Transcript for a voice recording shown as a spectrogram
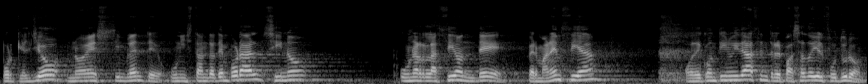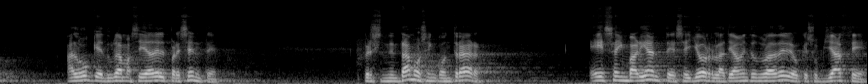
Porque el yo no es simplemente un instante temporal, sino una relación de permanencia o de continuidad entre el pasado y el futuro, algo que dura más allá del presente. Pero si intentamos encontrar esa invariante, ese yo relativamente duradero que subyace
